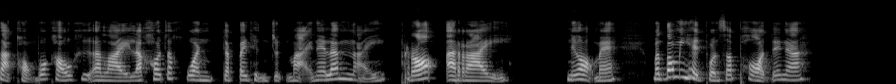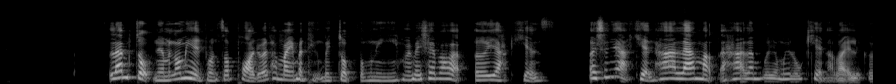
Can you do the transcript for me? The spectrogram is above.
สรรคของพวกเขาคืออะไร แล้วเขาจะควรจะไปถึงจุดหมายในแล่มไหน เพราะอะไรนึกออกไหมมันต้องมีเหตุผลซัพพอร์ตด้วยนะแล่มจบเนี่ยมันต้องมีเหตุผลซัพพอร์ตว่าทำไมมันถึงไปจบตรงนี้ มันไม่ใช่ว่าแบบเอออยากเขียนเออฉันอยากเขียนห้าแล่มแต่ห้าแล่มก็ยังไม่รู้เขียนอะไรเลยก็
